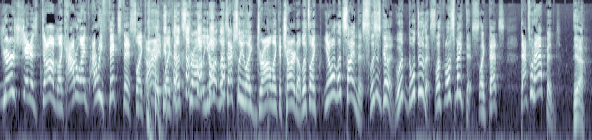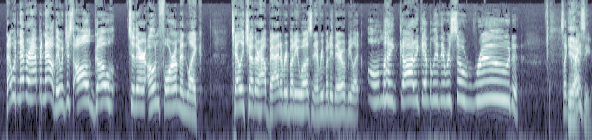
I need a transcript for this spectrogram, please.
your shit is dumb. Like, how do I how do we fix this? Like, all right, like let's draw. You know what? Let's actually like draw like a chart up. Let's like, you know what? Let's sign this. This is good. We'll we'll do this. Let's let's make this. Like that's that's what happened. yeah. That would never happen now. They would just all go to their own forum and like tell each other how bad everybody was, and everybody there would be like, "Oh my god, I can't believe they were so rude." It's like Yeah. crazy.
